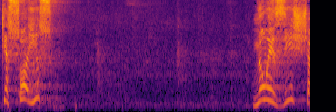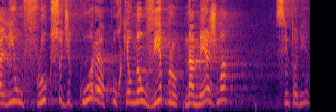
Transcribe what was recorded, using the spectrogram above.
Que é só isso. Não existe ali um fluxo de cura, porque eu não vibro na mesma sintonia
